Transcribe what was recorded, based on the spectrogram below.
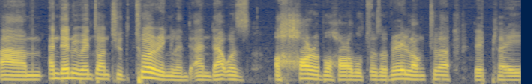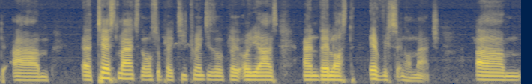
Um, and then we went on to the tour England, and that was a horrible, horrible tour. It was a very long tour. They played um, a test match, they also played T20s, and played ODIs, and they lost every single match. Um,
